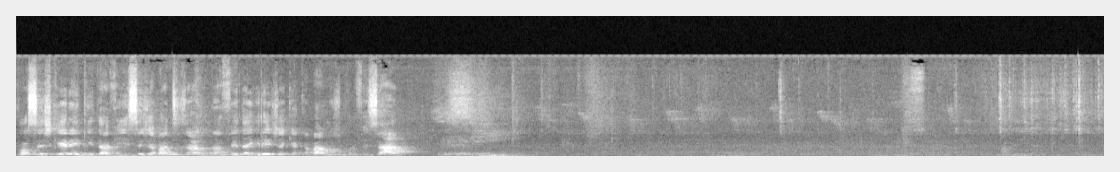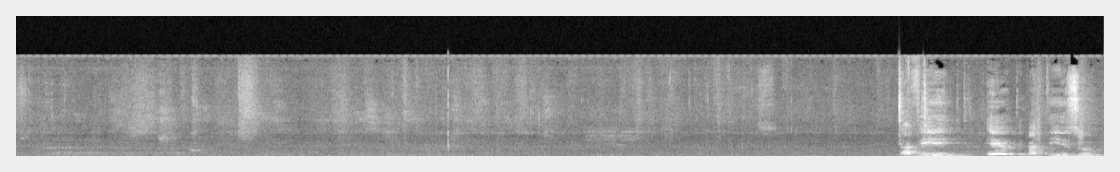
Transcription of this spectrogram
vocês querem que Davi seja batizado na fé da igreja que acabamos de professar? Sim. Davi, eu te batizo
